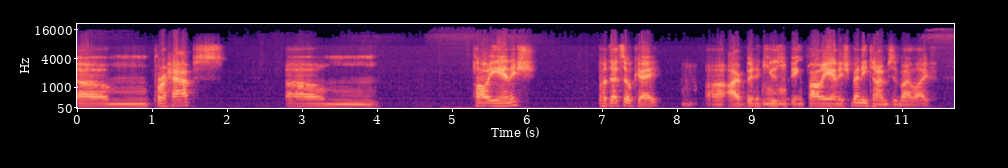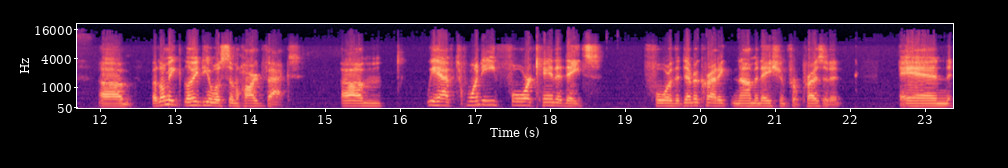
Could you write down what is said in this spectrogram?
Um, perhaps um, Pollyannish, but that's okay. Uh, I've been accused mm-hmm. of being Pollyannish many times in my life. Um, but let me let me deal with some hard facts. Um, we have 24 candidates for the Democratic nomination for president, and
